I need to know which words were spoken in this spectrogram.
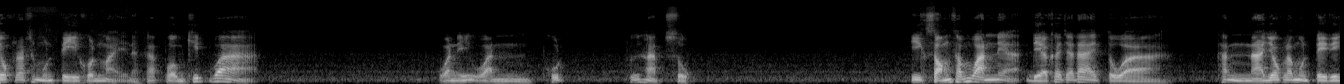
ยกรัฐมนตรีคนใหม่นะครับ ผมคิดว่า วันนี้วันพุธพฤหัสศุกร์อีกสองสาวันเนี่ย เดี๋ยวก็จะได้ตัวท่านนายกรัฐมนตรี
